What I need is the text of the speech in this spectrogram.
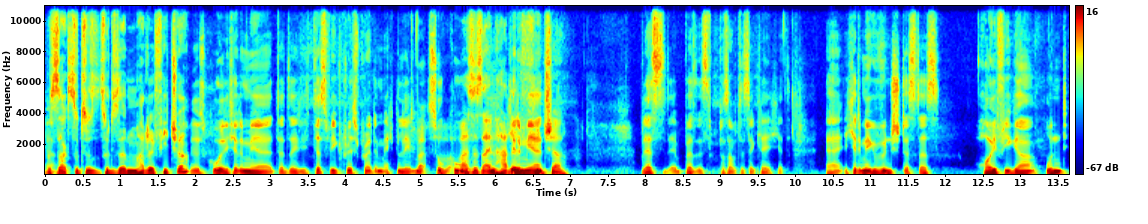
Was sagst du zu, zu diesem Huddle-Feature? Ja, ist cool. Ich hätte mir tatsächlich das wie Chris Pratt im echten Leben. So cool. Was ist ein Huddle-Feature? Das, äh, das ist, pass auf, das erkläre ich jetzt. Äh, ich hätte mir gewünscht, dass das häufiger und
